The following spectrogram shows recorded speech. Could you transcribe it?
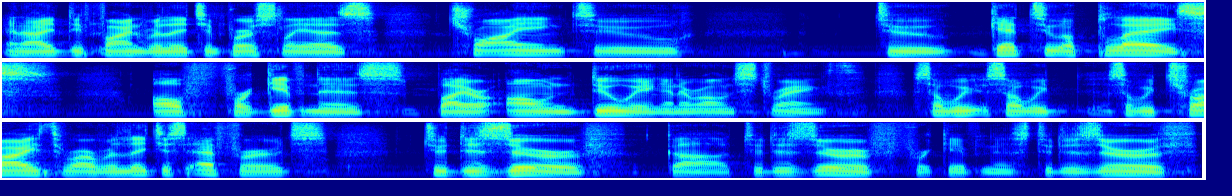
and I define religion personally as trying to to get to a place of forgiveness by our own doing and our own strength. So we so we so we try through our religious efforts to deserve God, to deserve forgiveness, to deserve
